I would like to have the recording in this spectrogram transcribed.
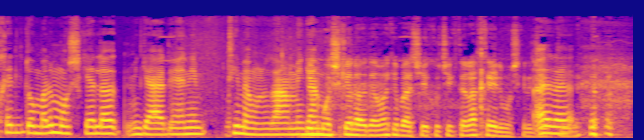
خیلی دنبال مشکلات میگردیم یعنی تیممون رو دارم میگم. مشکل آدم که بچه کوچیک دارن خیلی مشکلی آره.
